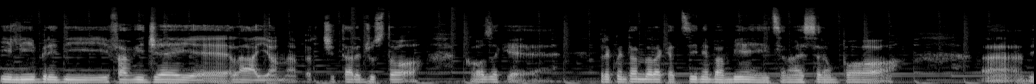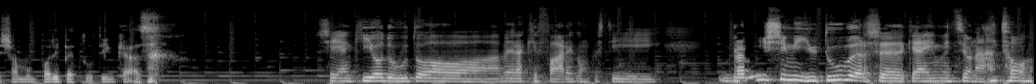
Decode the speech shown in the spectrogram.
i libri di Favij e Lion per citare giusto cose che frequentando ragazzini e bambini iniziano a essere un po' eh, diciamo un po' ripetuti in casa. Sì, anch'io ho dovuto avere a che fare con questi bravissimi youtubers che hai menzionato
